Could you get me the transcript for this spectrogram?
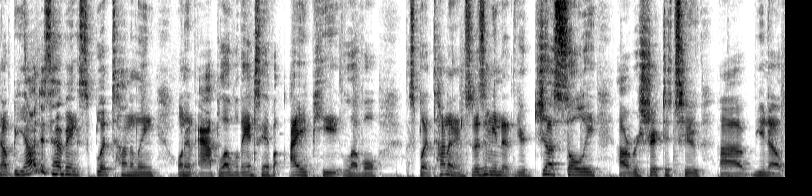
Now, beyond just having split tunneling on an app level, they actually have IP level split tunneling. So it doesn't mean that you're just solely uh, restricted to, uh, you know,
